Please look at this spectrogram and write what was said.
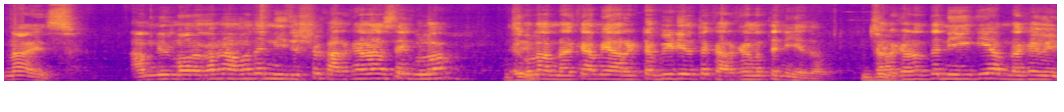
নাইস আপনি মনে করেন আমাদের নিজস্ব কারখানা আছে এগুলো? এগুলো আপনাকে আমি আরেকটা ভিডিওতে কারখানাতে নিয়ে যাব। কারখানাতে নিয়ে গিয়ে আপনাকে ওই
